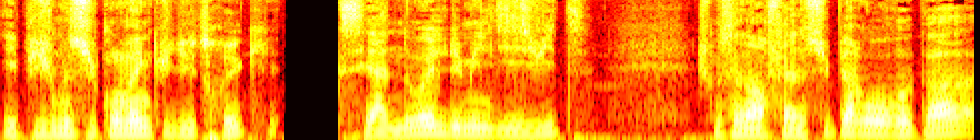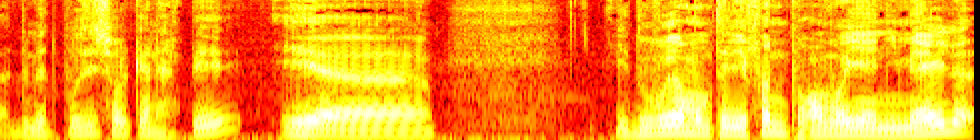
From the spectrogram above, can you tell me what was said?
Et puis, je me suis convaincu du truc. C'est à Noël 2018 je me souviens d'avoir fait un super gros repas, de m'être posé sur le canapé et, euh, d'ouvrir mon téléphone pour envoyer un email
